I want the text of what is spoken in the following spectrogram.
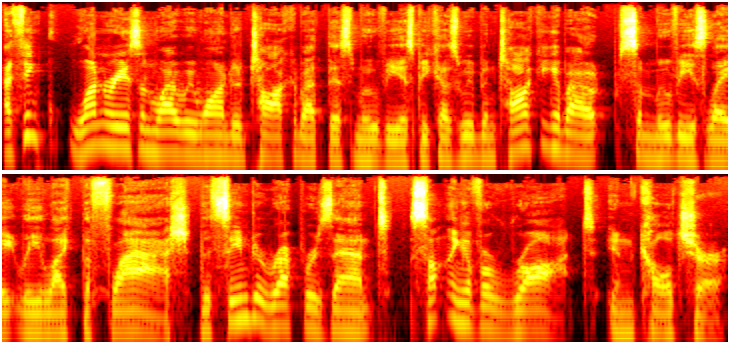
I think one reason why we wanted to talk about this movie is because we've been talking about some movies lately, like The Flash, that seem to represent something of a rot in culture.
